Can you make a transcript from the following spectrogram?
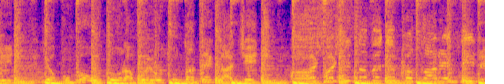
aici. Eu pun băutura, voi 100 de gagici Aș, aș și să vedem pe care ține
